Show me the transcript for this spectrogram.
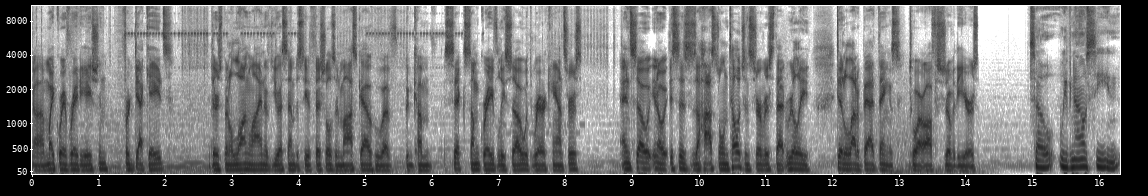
uh, microwave radiation for decades. There's been a long line of U.S. Embassy officials in Moscow who have become sick, some gravely so, with rare cancers. And so, you know, this is a hostile intelligence service that really did a lot of bad things to our officers over the years. So we've now seen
